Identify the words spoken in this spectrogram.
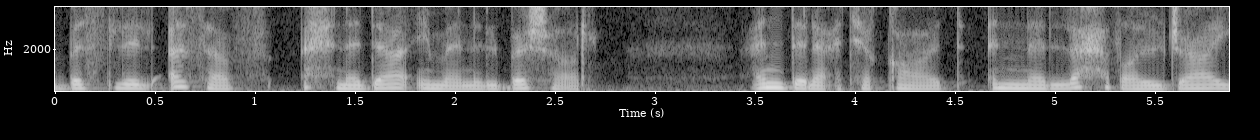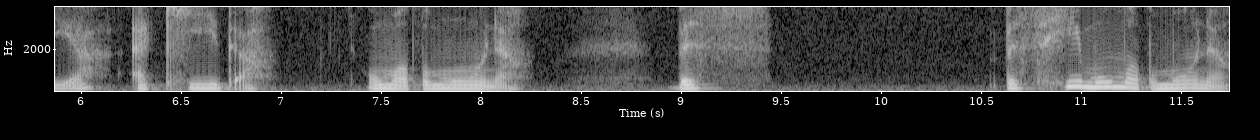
بس للأسف إحنا دائما البشر عندنا اعتقاد أن اللحظة الجاية أكيدة ومضمونة بس بس هي مو مضمونة.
